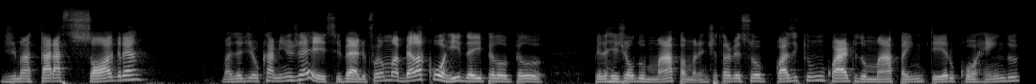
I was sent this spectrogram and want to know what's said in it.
De matar a sogra. Mas o caminho já é esse, velho. Foi uma bela corrida aí pelo, pelo, pela região do mapa, mano. A gente atravessou quase que um quarto do mapa inteiro correndo.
